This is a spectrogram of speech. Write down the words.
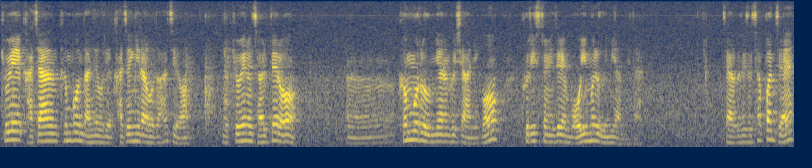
교회의 가장 근본 단위 우리가 가정이라고도 하지요. 교회는 절대로 어, 건물을 의미하는 것이 아니고 그리스도인들의 모임을 의미합니다. 자, 그래서 첫 번째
